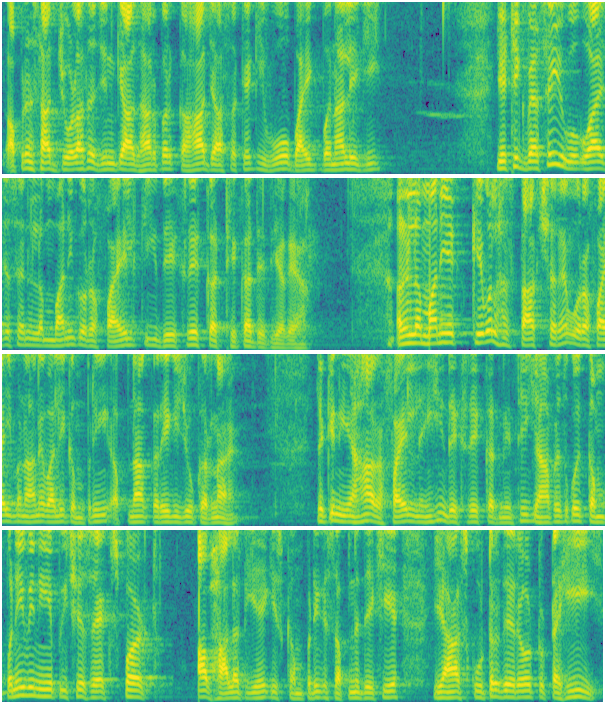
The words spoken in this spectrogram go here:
अपने साथ जोड़ा था, जिनके आधार पर कहा जा सके कि वो बाइक बना लेगी। ये ठीक वैसे ही हुआ है जैसे अनिल अंबानी को रफ़ाइल की देखरेख का ठेका दे दिया गया। अनिल अंबानी एक केवल हस्ताक्षर है, वो रफ़ाइल बनाने वाली कंपनी अपना करेगी जो करना है। लेकिन यहाँ रफ़ाइल नहीं देख रेख करनी थी, यहाँ पे तो कोई कंपनी भी नहीं है पीछे से एक्सपर्ट अब हालत ये है कि इस कंपनी के सपने देखिए, यहाँ स्कूटर दे रहे हो टुटही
